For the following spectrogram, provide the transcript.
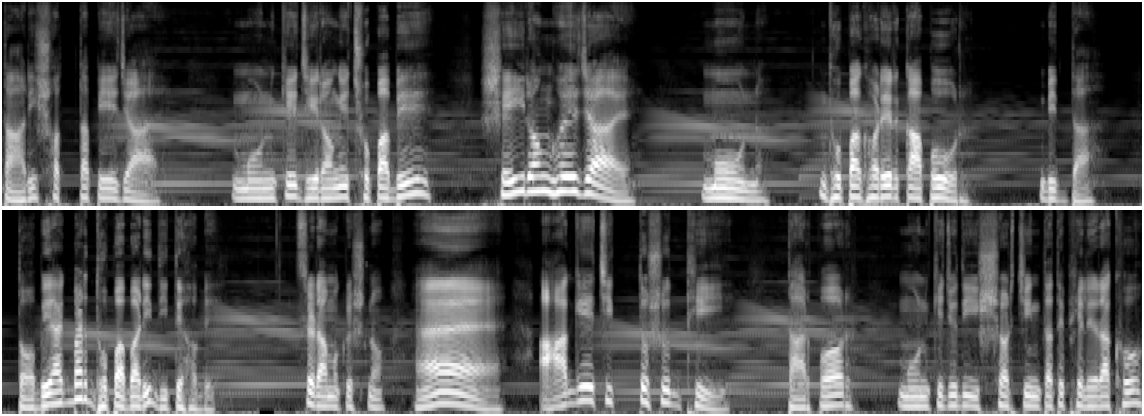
তাঁরই সত্তা পেয়ে যায়। মনকে যে রঙে ছোপাবে, সেই রং হয়ে যায়। মন ধোপাঘরের কাপড়, বিদ্যা। তবে একবার ধোপাবাড়ি দিতে হবে। শ্রীরামকৃষ্ণ হ্যাঁ আগে চিত্তশুদ্ধি, তারপর মনকে যদি ঈশ্বর চিন্তাতে ফেলে রাখো,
